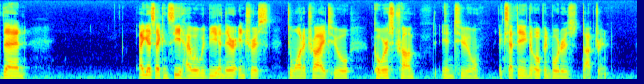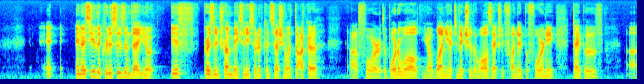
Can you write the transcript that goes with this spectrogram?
then I guess I can see how it would be in their interest to want to try to coerce Trump into accepting the open borders doctrine. And I see the criticism that, you know, if President Trump makes any sort of concession with DACA uh, for the border wall, you know, one, you have to make sure the wall is actually funded before any type of uh,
